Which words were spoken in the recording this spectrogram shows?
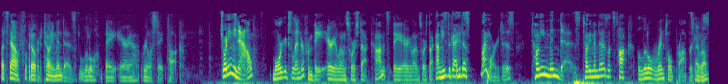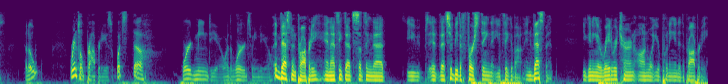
Let's now flip it over to Tony Mendez, Little Bay Area Real Estate Talk. Joining me now, mortgage lender from Bay Area BayAreaLoanSource.com. It's BayAreaLoanSource.com. He's the guy who does my mortgages. Tony Mendez. Tony Mendez, let's talk a little rental properties. Hi, Rob. Hello? Rental properties. What's the word mean to you, or the words mean to you? investment property, and I think that's something that you it, that should be the first thing that you think about. Investment. You're going to get a rate of return on what you're putting into the property.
